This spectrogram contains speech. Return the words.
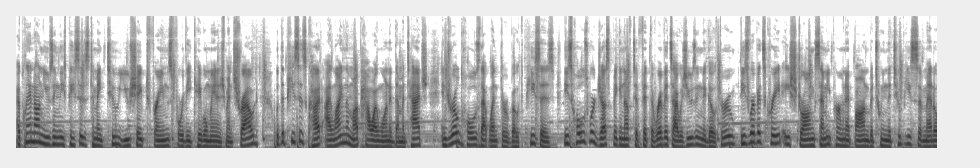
I planned on using these pieces to make two U-shaped frames for the cable management shroud. With the pieces cut, I lined them up how I wanted them attached and drilled holes that went through both pieces. These holes were just big enough to fit the rivets I was using to go through. These rivets create a strong semi-permanent bond between the two pieces of metal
